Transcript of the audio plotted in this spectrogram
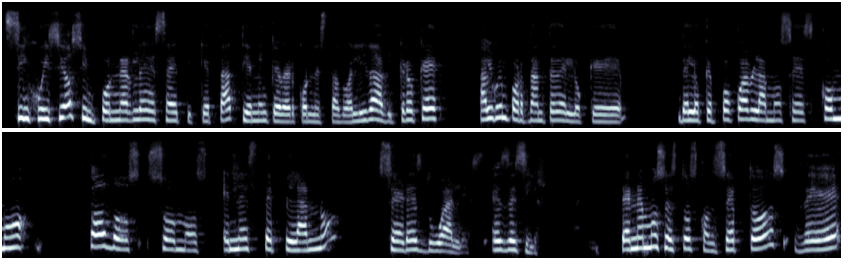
sin juicio, sin ponerle esa etiqueta, tienen que ver con esta dualidad. Y creo que algo importante de lo que, de lo que poco hablamos es cómo todos somos en este plano seres duales. Es decir, tenemos estos conceptos de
